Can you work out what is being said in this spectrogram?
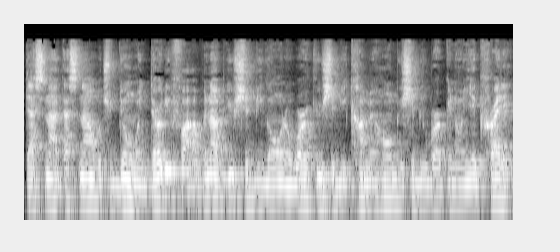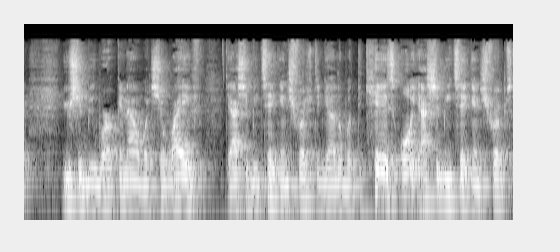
That's not that's not what you're doing. When 35 and up, you should be going to work. You should be coming home. You should be working on your credit. You should be working out with your wife. Y'all should be taking trips together with the kids, or y'all should be taking trips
